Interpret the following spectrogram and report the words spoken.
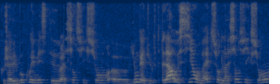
que j'avais beaucoup aimé, c'était de la science-fiction euh, young adulte. Là aussi on va être sur de la science-fiction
